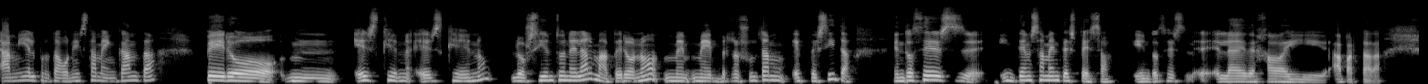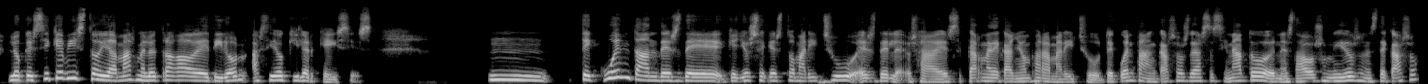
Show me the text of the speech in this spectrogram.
a mí el protagonista me encanta, pero mm, es, que, es que no, lo siento en el alma, pero no, me, me resulta espesita. Entonces, eh, intensamente espesa y entonces eh, la he dejado ahí apartada. Lo que sí que he visto y además me lo he tragado de tirón ha sido Killer Cases. Mm, te cuentan desde que yo sé que esto Marichu es de, o sea, es carne de cañón para Marichu. Te cuentan casos de asesinato en Estados Unidos, en este caso,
